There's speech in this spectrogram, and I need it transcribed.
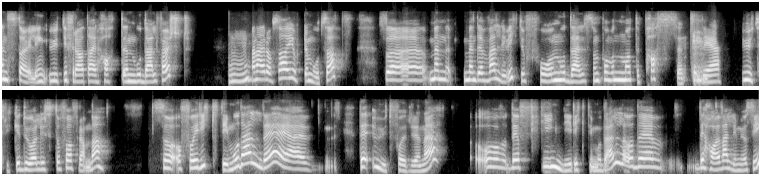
en styling ut ifra at jeg har hatt en modell først. Mm. Men jeg har også gjort det motsatt. Så, men, men det er veldig viktig å få en modell som på en måte passer til det uttrykket du har lyst til å få fram. Da. Så å få riktig modell, det er, det er utfordrende. Og det å finne riktig modell, og det, det har veldig mye å si.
